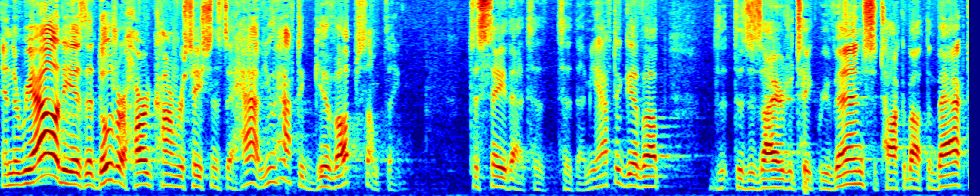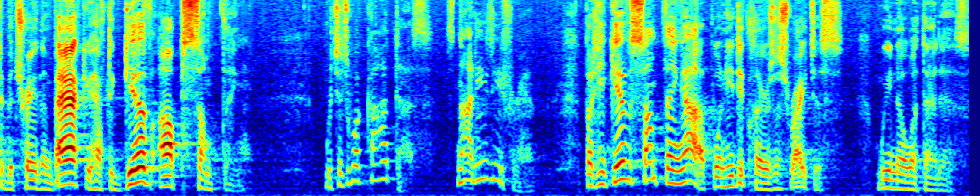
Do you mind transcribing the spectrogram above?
and the reality is that those are hard conversations to have. You have to give up something to say that to, to them. You have to give up the, the desire to take revenge, to talk about them back, to betray them back. You have to give up something, which is what God does. It's not easy for Him. But He gives something up when He declares us righteous. We know what that is.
